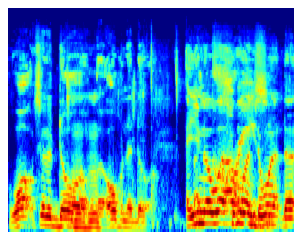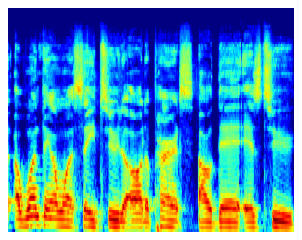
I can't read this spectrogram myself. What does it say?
walk to the door, and open the door. And you know what? I want, the one, the, uh, one thing I want to say too to all the parents out there is to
